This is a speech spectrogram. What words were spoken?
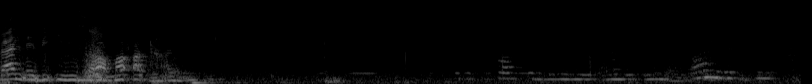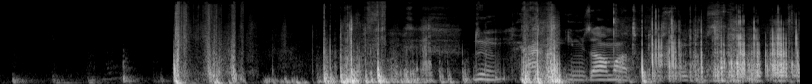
Ben de bir imzama atarım. Durun. Yani imzamı atıp göstereyim size.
